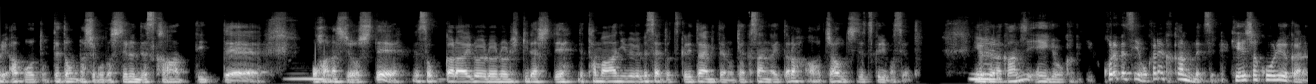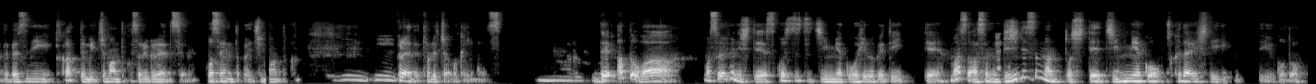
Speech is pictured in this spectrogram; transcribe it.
人アポを取ってどんな仕事してるんですか？って言って、お話をして、で、そこからいろいろいろ引き出して、で、たまにウェブサイト作りたいみたいなお客さんがいたら、あ、じゃあうちで作りますよ、というふうな感じで営業をかけていく。これ別にお金かかんないですよね。経営者交流会なんて別にかかっても1万とかそれぐらいですよね。5000円とか1万とかくらいで取れちゃうわけじゃないです。なるほど。で、あとは、まあそういうふうにして少しずつ人脈を広げていって、まずはそのビジネスマンとして人脈を拡大していくっていうこと。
